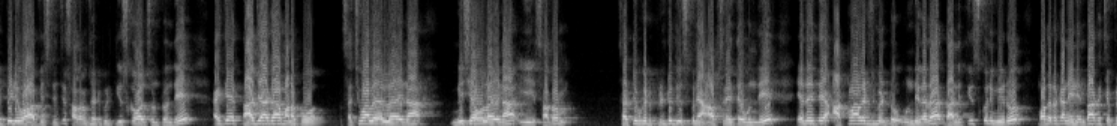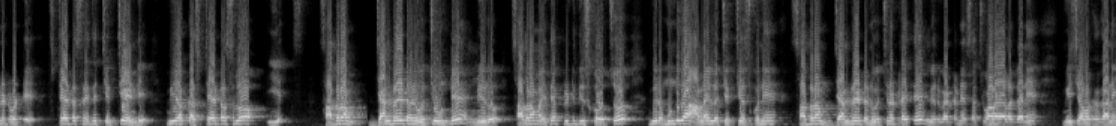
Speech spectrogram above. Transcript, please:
ఎంపీడీఓ ఆఫీస్ నుంచి సదరం సర్టిఫికేట్ తీసుకోవాల్సి ఉంటుంది. అయితే తాజాగా మనకు సచివాలయాల్లో అయినా మీ సేవలో అయినా ఈ సదరం సర్టిఫికేట్ ప్రింట్ తీసుకునే ఆప్షన్ అయితే ఉంది. ఏదైతే అక్నాలెడ్జ్మెంట్ ఉంది కదా దాన్ని తీసుకుని మీరు మొదటగా నేను ఇందాక చెప్పినటువంటి స్టేటస్ అయితే చెక్ చేయండి. మీ యొక్క స్టేటస్లో ఈ సదరం జనరేట్ అని వచ్చి ఉంటే మీరు సదరం అయితే ప్రింట్ తీసుకోవచ్చు. మీరు ముందుగా ఆన్లైన్లో చెక్ చేసుకుని సదరం జనరేట్ అని వచ్చినట్లయితే మీరు వెంటనే సచివాలయాలకు కానీ మీ సేవకు కానీ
